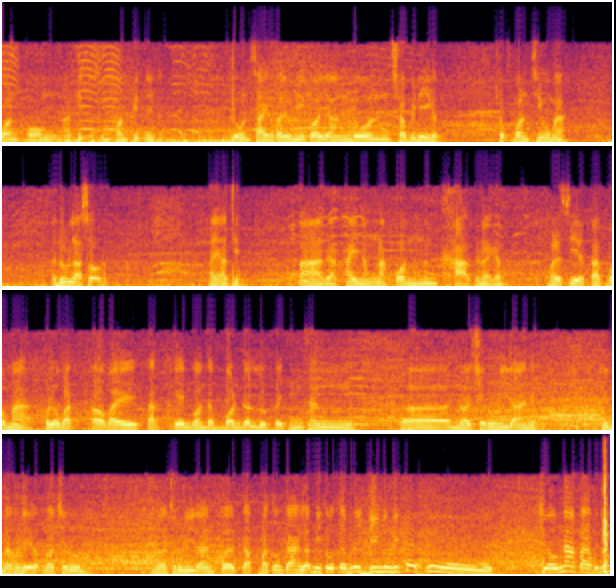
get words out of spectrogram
บอลของอาทิตย์สุนทรพิษนะครับโยนใส่เข้าไปตรงนี้ก็ยังโดนชาบินี่ครับชกบอลชิ้วมาอดุลลาโซครับให้อาทิตย์ป้าแต่ให้น้ำหนักบอลมันขาดไปหน่อยครับมาเลเซียตัดบอลมาพลวัตเข้าไปตัดเกมก่อนแต่บอลก็หลุดไปถึงทางเอ่อนอชารุนีดานครับขึ้นมาคนเดียวครับนอชารุนนอชารุนีดานเปิดกลับมาตรงกลางแล้วมีตัวเติมไม่ได้ยิงตรงนี้โป้โห เฉียวหน้าปากประตู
